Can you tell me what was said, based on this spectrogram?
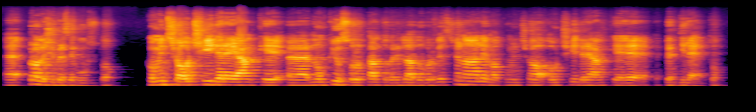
Eh, però le ci prese gusto. Cominciò a uccidere anche, eh, non più soltanto per il lato professionale, ma cominciò a uccidere anche per diletto.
